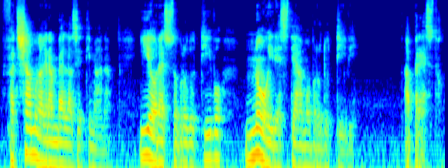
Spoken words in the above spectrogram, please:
facciamo una gran bella settimana. Io resto produttivo, noi restiamo produttivi. A presto.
